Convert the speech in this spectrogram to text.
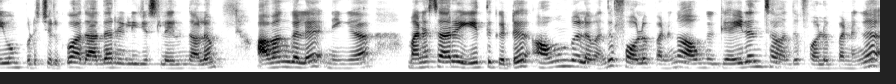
தெய்வம் பிடிச்சிருக்கோ அது அதர் ரிலீஜியஸில் இருந்தாலும் அவங்கள நீங்கள் மனசார ஏற்றுக்கிட்டு அவங்கள வந்து ஃபாலோ பண்ணுங்கள் அவங்க கைடன்ஸை வந்து ஃபாலோ பண்ணுங்கள்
